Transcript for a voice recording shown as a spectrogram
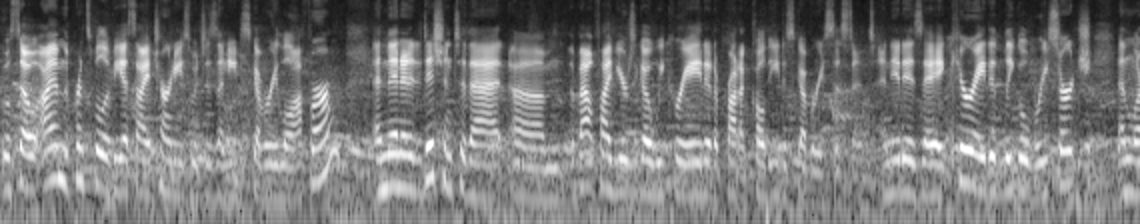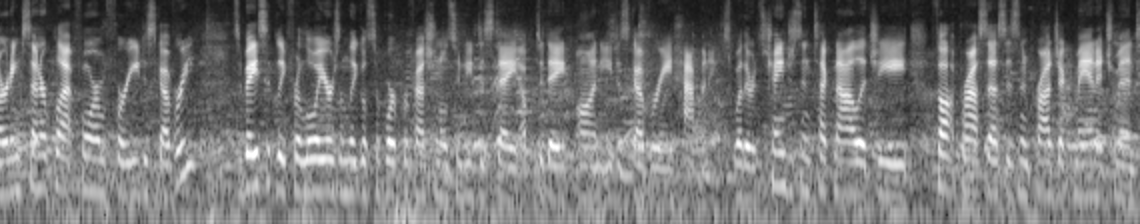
Well, so I am the principal of ESI Attorneys, which is an e-discovery law firm. And then in addition to that, um, about five years ago, we created a product called eDiscovery Assistant, and it is a curated legal research and learning center platform for e-discovery. So basically, for lawyers and legal support professionals who need to stay up to date on e-discovery happenings, whether it's changes in technology, thought processes in project management,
